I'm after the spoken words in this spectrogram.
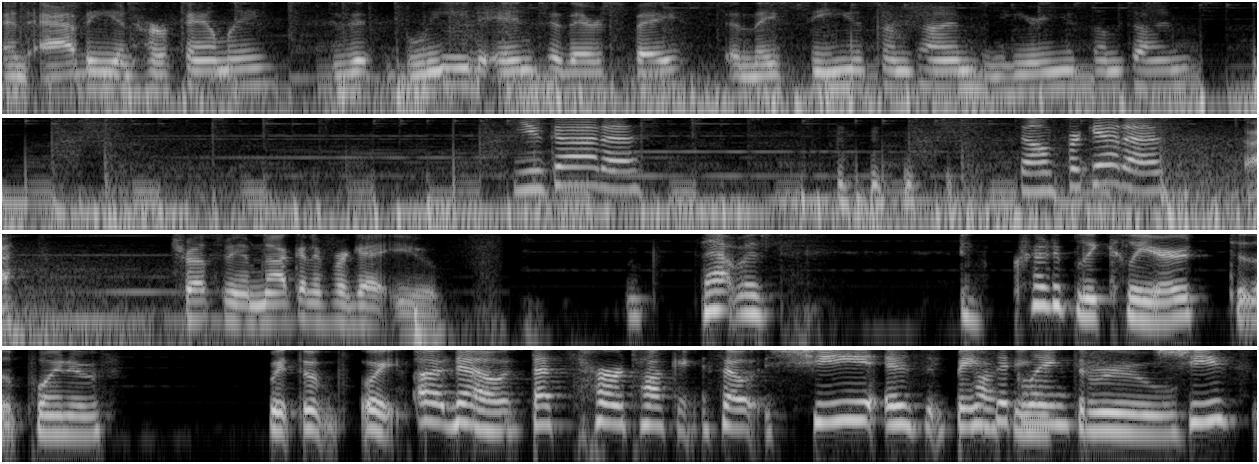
and Abby and her family? Does it bleed into their space and they see you sometimes and hear you sometimes? You got us. Don't forget us. I, trust me, I'm not going to forget you. That was incredibly clear to the point of wait, the, wait. Oh no, that's her talking. So she is basically Talking through She's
